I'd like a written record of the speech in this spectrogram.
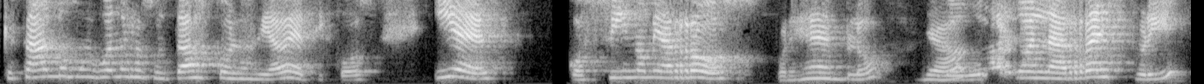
que está dando muy buenos resultados con los diabéticos y es, cocino mi arroz, por ejemplo, lo guardo en la refri,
